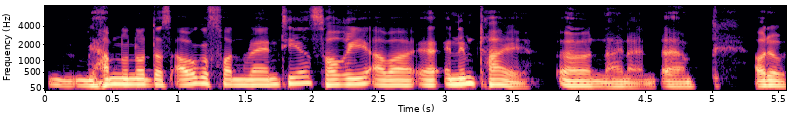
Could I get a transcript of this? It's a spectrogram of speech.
Wir haben nur noch das Auge von Rand hier, sorry, aber er, er nimmt teil. Äh, nein, nein. Ähm, aber, du,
